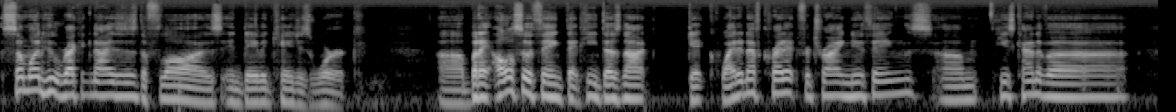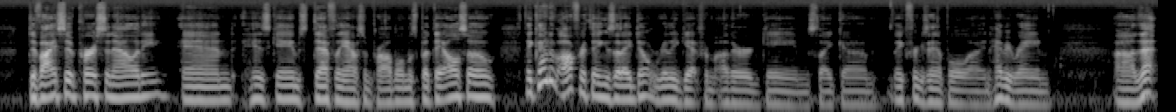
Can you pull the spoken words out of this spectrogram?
someone who recognizes the flaws in David Cage's work, uh, but I also think that he does not get quite enough credit for trying new things. Um, he's kind of a divisive personality and his games definitely have some problems but they also they kind of offer things that i don't really get from other games. Like um, like for example uh, in heavy rain uh, that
